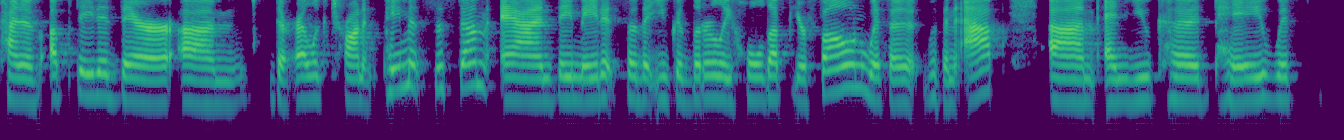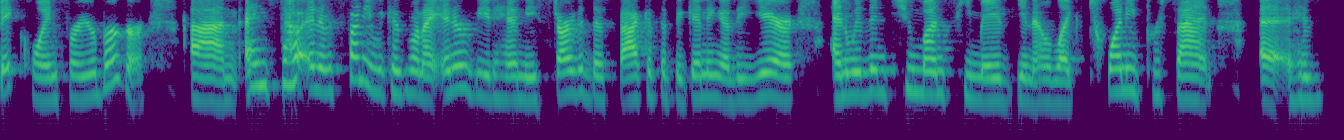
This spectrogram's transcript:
kind of updated their um, their electronic payment system and they made it so that you could literally hold up your phone with a with an app um, and you could pay with bitcoin for your burger. Um, and so and it was funny because when i interviewed him he started this back at the beginning of the year and within two months he made you know like 20% uh, his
